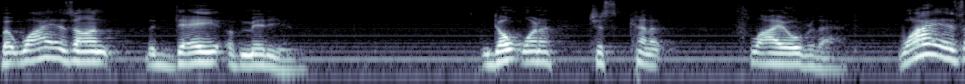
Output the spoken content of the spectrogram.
But why is on the day of Midian? You don't want to just kind of fly over that. Why is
